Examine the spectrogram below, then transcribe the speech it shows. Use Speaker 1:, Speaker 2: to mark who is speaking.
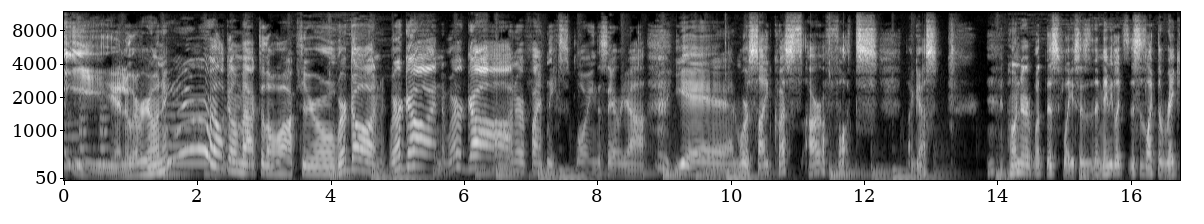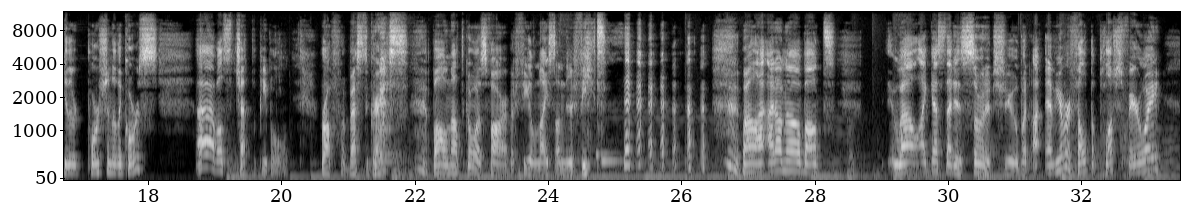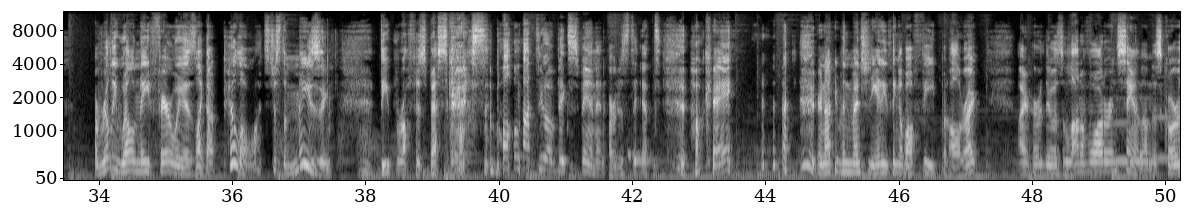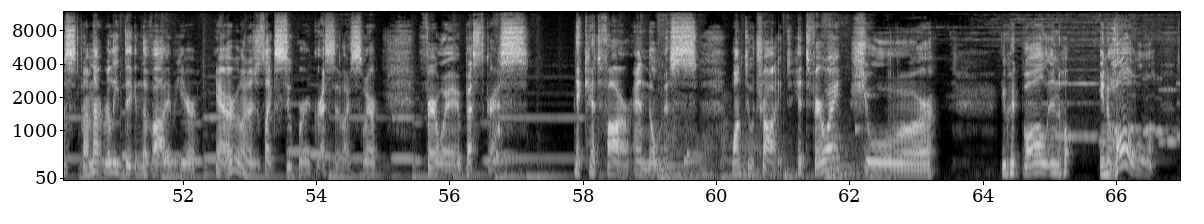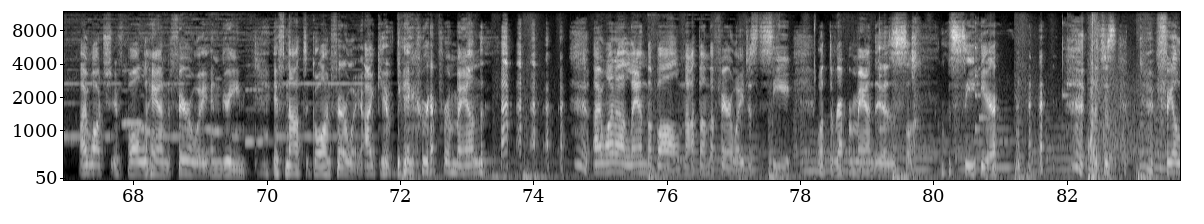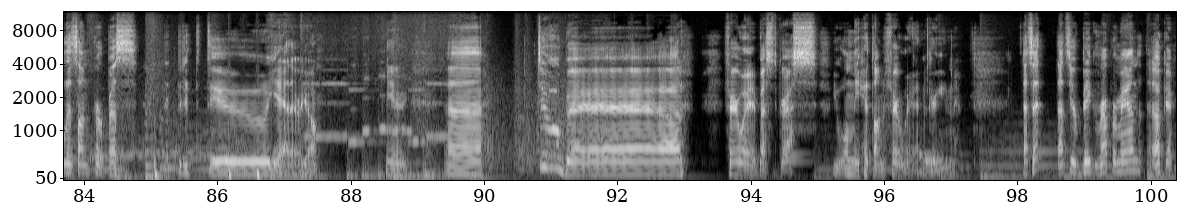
Speaker 1: Hello everyone, welcome back to the walkthrough. We're gone, we're gone, we're gone. We're finally exploring this area. Yeah, and more side quests are afoot, I guess. I wonder what this place is. Maybe like this is like the regular portion of the course? Ah, well, let's chat with people. Rough, best grass. Ball not go as far, but feel nice under feet. well, I, I don't know about well, I guess that is sort of true, but uh, have you ever felt the plush fairway? A really well-made fairway is like a pillow. It's just amazing. Deep rough is best grass. The ball not do a big spin and hardest to hit. Okay? You're not even mentioning anything about feet, but alright. I heard there was a lot of water and sand on this course, but I'm not really digging the vibe here. Yeah, everyone is just like super aggressive, I swear. Fairway, best grass. Nick hit far and no miss. Want to try it? Hit fairway? Sure. You hit ball in ho in hole! I watch if ball land fairway and green. If not, go on fairway. I give big reprimand. I want to land the ball not on the fairway just to see what the reprimand is. So let's see here. let's just fail this on purpose. Yeah, there we go. Here. Uh, too bad. Fairway, best grass. You only hit on fairway and green. That's it? That's your big reprimand? Okay.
